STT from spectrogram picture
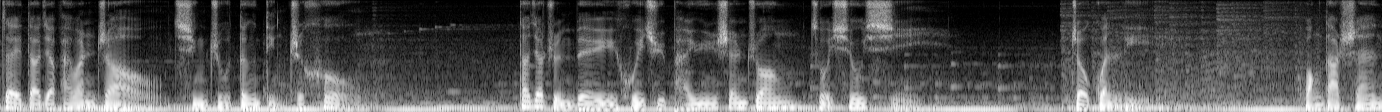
在大家拍完照庆祝登顶之后。大家准备回去排云山庄做休息。照惯例，黄大山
